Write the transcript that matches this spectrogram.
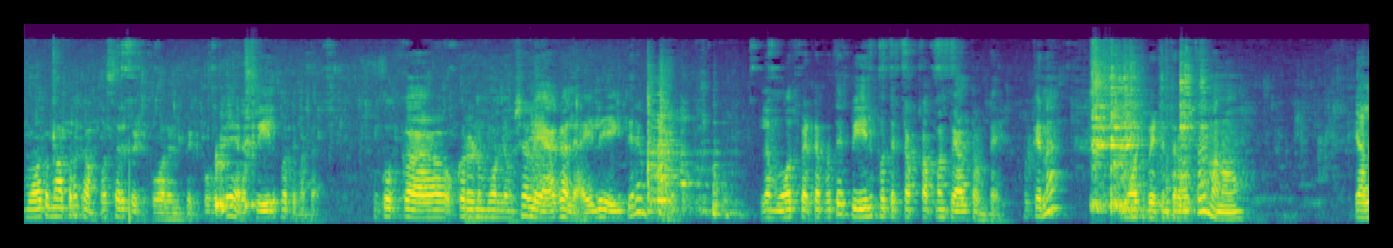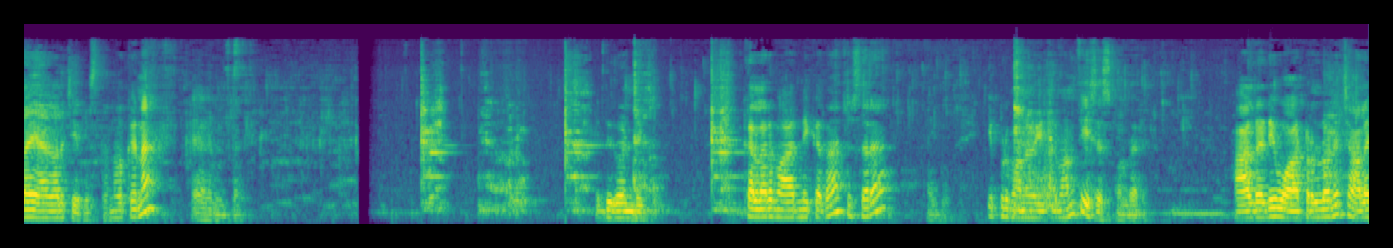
మూత మాత్రం కంపల్సరీ పెట్టుకోవాలండి. పెట్టుకోకపోతే ఎలా పేలిపోతుంది కదా ఇంకొక ఒక రెండు మూడు నిమిషాలు వేగాలి అయిలో వేగితేనే ఇలా మూత పెట్టకపోతే పేలిపోతే టప్ టప్ అని పేలుతుంటాయి ఓకేనా? మూత పెట్టిన తర్వాత మనం ఎలా వేగాలో చేపిస్తాను. ఓకేనా? వేగనిద్దాం ఇదిగోండి. కలర్ మారినాయి కదా? చూసారా? అయిపోయింది. ఇప్పుడు మనం ఇట్లా మనం తీసేసుకుందాం. ఆల్రెడీ వాటర్లోనే చాలా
